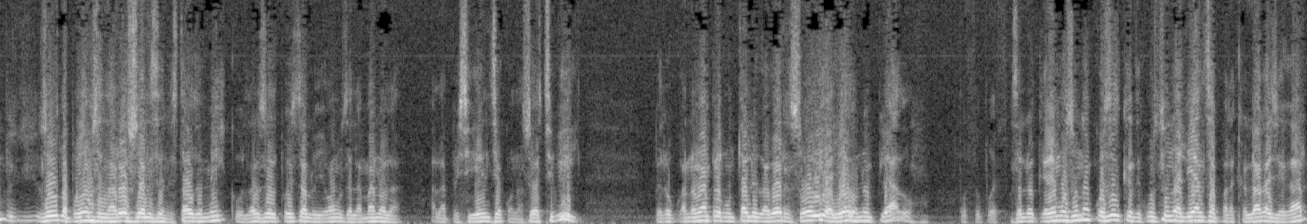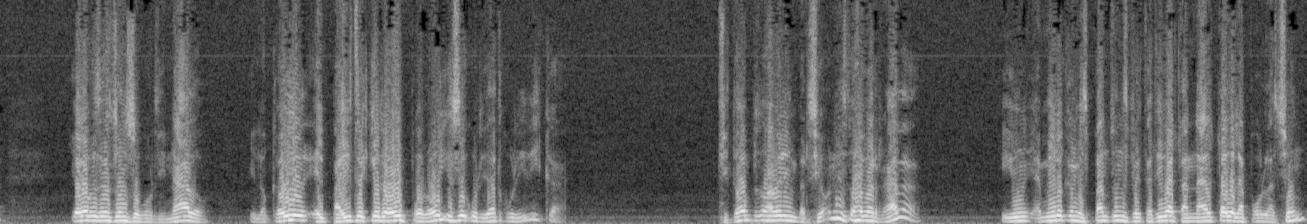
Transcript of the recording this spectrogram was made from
pues nosotros lo apoyamos en las redes sociales en el Estado de México, las redes sociales lo llevamos de la mano a la, a la presidencia con la sociedad civil. Pero cuando me han preguntado, digo, a ver, soy aliado, no empleado. Por supuesto. O sea, lo que queremos, una cosa es que te guste una alianza para que lo hagas llegar, y otra cosa es un subordinado. Y lo que hoy el país requiere hoy por hoy es seguridad jurídica. Si no, pues no va a haber inversiones, no va a haber nada. Y a mí lo que me espanta es una expectativa tan alta de la población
